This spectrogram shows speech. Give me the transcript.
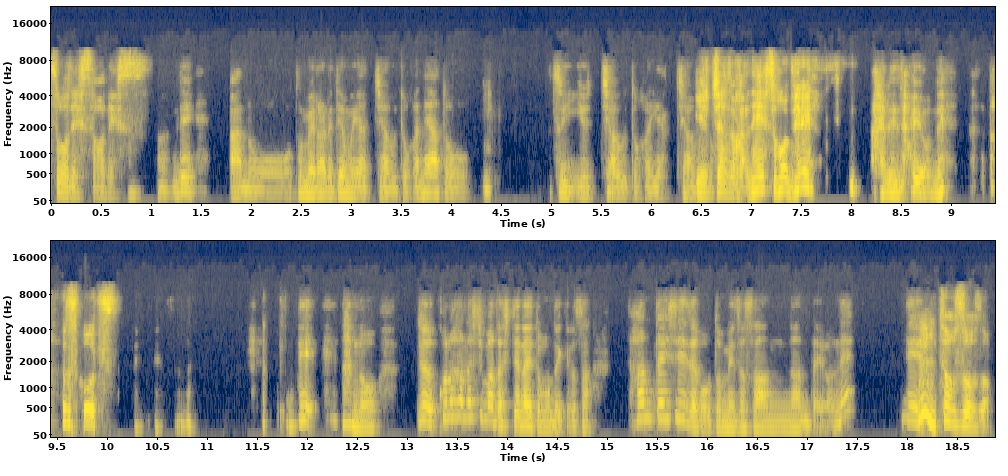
そうです、そうです。で、あの、止められてもやっちゃうとかね、あとうん、つい言っちゃうとかやっちゃう言っちゃうとかね、そうね。あれだよね。そうです。で、あの、ちょっとこの話まだしてないと思うんだけどさ、反対星座が乙女座さんなんだよね。で、うん、そうそうそう。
